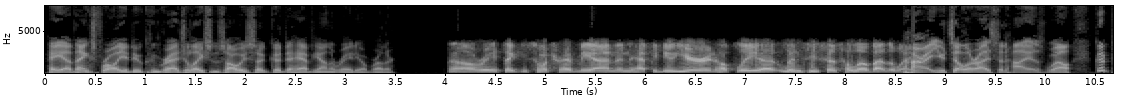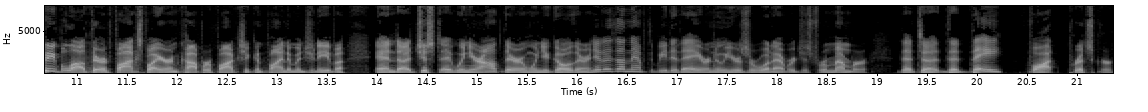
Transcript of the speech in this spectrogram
Hey, uh, thanks for all you do. Congratulations. Always uh, good to have you on the radio, brother. Oh, Ray, thank you so much for having me on, and happy New Year. And hopefully, uh, Lindsay says hello. By the way, All right, you tell her I said hi as well. Good people out there at Foxfire and Copper Fox. You can find them in Geneva. And uh, just uh, when you're out there and when you go there, and it doesn't have to be today or New Year's or whatever. Just remember that uh, that they fought Pritzker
